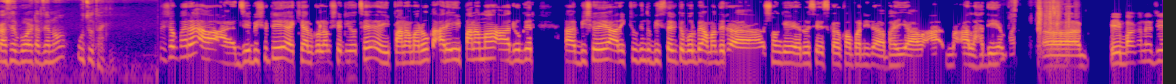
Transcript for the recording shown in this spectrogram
গাছের গোড়াটা যেন উঁচু থাকে। কৃষক ভাইরা যে বিষয়টি খেয়াল করলাম সেটি হচ্ছে এই পানামা রোগ। আর এই পানামা রোগের বিষয়ে আর একটু কিন্তু বিস্তারিত বলবে আমাদের সঙ্গে রয়েছে স্কয়ার কোম্পানির ভাই আল হাদি এই বাগানে যে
